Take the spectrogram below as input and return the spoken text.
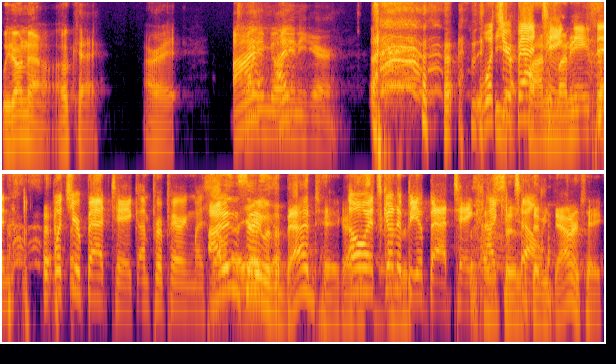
We don't know. Okay. All right. Twenty I, million I, a year. What's your bad take, money? Nathan? What's your bad take? I'm preparing myself. I didn't say it was a bad take. I oh, it's going to be a bad take. I, I can tell. Debbie Downer take.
